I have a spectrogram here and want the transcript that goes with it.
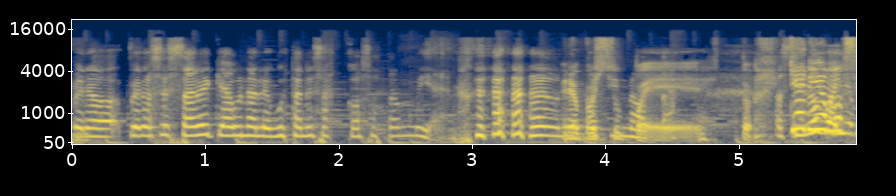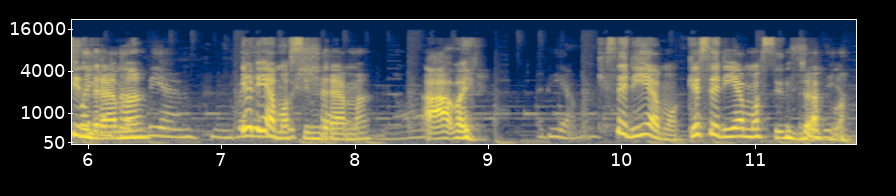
Pero, pero se sabe que a una le gustan esas cosas también. Pero por supuesto. Así ¿Qué no, haríamos sin drama? también. ¿Qué haríamos sin drama? No, Ah, haríamos. ¿Qué seríamos? ¿Qué seríamos sin drama?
